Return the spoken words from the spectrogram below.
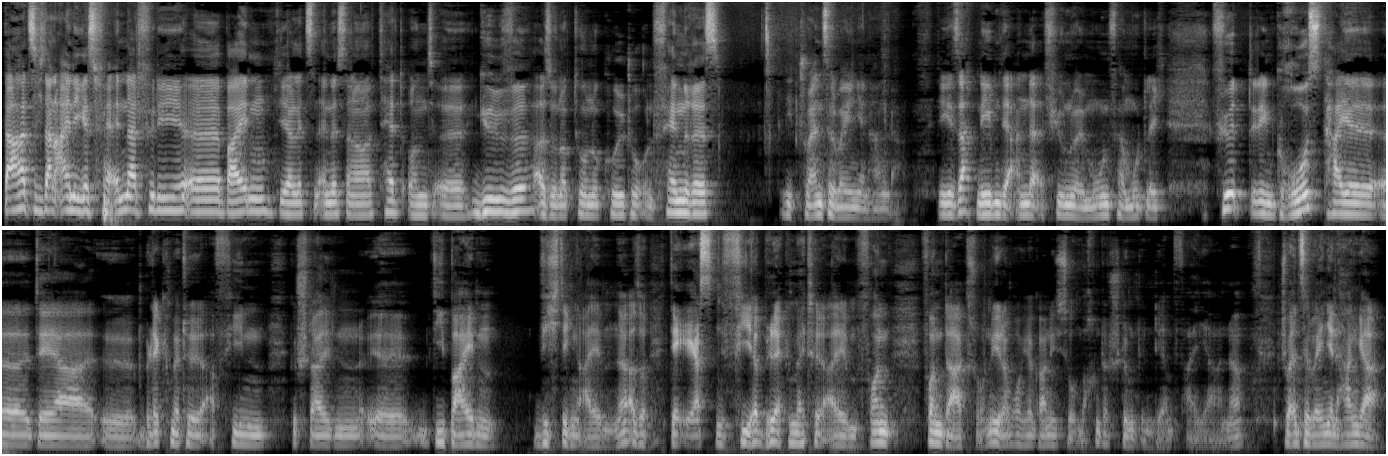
Da hat sich dann einiges verändert für die äh, beiden, die ja letzten Endes dann Ted und äh, Gylve, also Nocturno Culto und Fenris, die Transylvanian Hunger. Wie gesagt, neben der Under Funeral Moon vermutlich führt den Großteil äh, der äh, Black Metal affinen Gestalten äh, die beiden wichtigen Alben, ne? also der ersten vier Black Metal Alben von von Dark Throne. Nee, da brauche ich ja gar nicht so machen, das stimmt in dem Fall ja. Ne? Transylvanian Hunger,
